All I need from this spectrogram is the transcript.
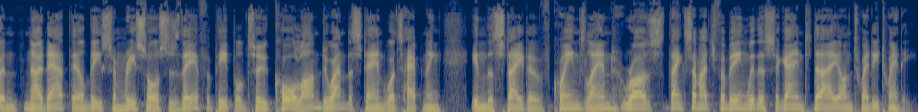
and no doubt there'll be some resources there for people to call on to understand what's happening in the state of Queensland. Ros, thanks so much for being with us again today on 2020.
